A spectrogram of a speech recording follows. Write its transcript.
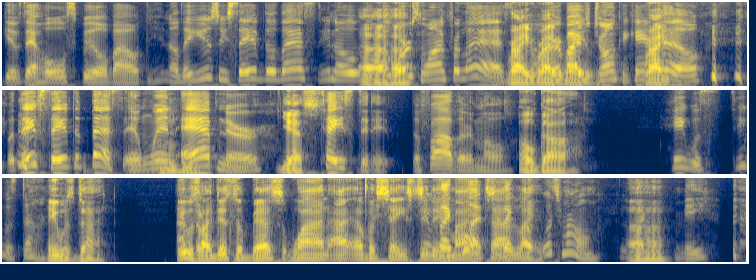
gives that whole spiel about you know they usually save the last you know the, the Uh-huh. worst one for last Right, You know, right, everybody's right. drunk and can't Right. tell but they've saved the best and when Mhm. abner yes. tasted it the father-in-law Oh God, he was he was done he was done. He I was like, "This is the best wine I ever tasted in like my what entire like what, life." what's wrong he was Uh-huh. like me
